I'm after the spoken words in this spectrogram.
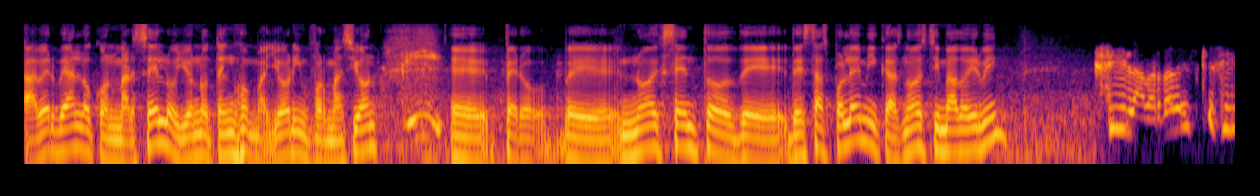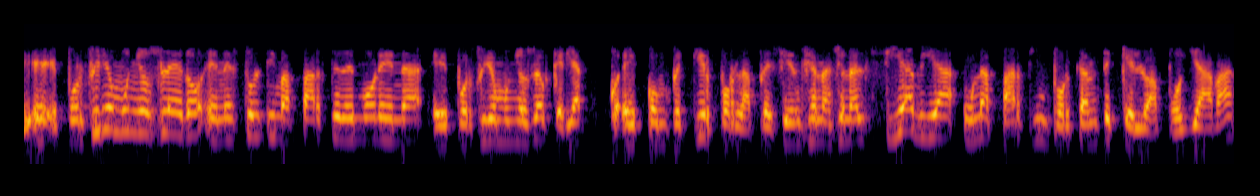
a ver, véanlo con Marcelo. Yo no tengo mayor información, eh, pero eh, no exento de, estas polémicas, ¿no, estimado Irving? Sí, la verdad es que sí. Eh, Porfirio Muñoz Ledo, en esta última parte de Morena, eh, Porfirio Muñoz Ledo quería eh, competir por la presidencia nacional. Sí había una parte importante que lo apoyaba,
